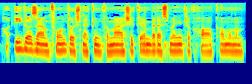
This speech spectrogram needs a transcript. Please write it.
Ha igazán fontos nekünk a másik ember, ezt megint csak halkan mondom,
